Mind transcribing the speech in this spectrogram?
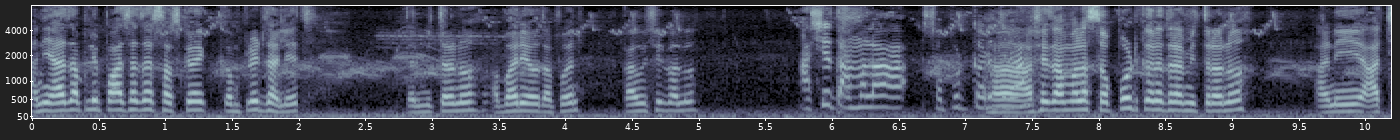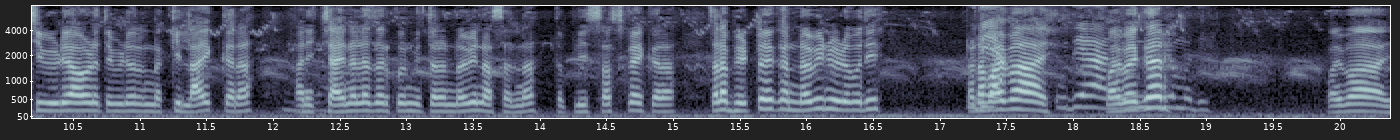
आणि आज आपले पाच हजार सबस्क्राईब कंप्लीट झालेत. तर मित्रांनो आभारी आहोत आपण. काय होशील बालू? असेच आम्हाला सपोर्ट करत हा राहा. असेच आम्हाला सपोर्ट करत राहा मित्रांनो. आणि आजची व्हिडिओ आवडते तर व्हिडिओला नक्की लाईक करा. आणि चॅनलला जर कोण मित्रांनो नवीन असेल ना तर प्लीज सबस्क्राईब करा. चला भेटतोय एका नवीन व्हिडिओमध्ये टाटा बाय बाय उद्या बाय बाय नवीन कर. व्हिडिओमध्ये. बाय बाय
